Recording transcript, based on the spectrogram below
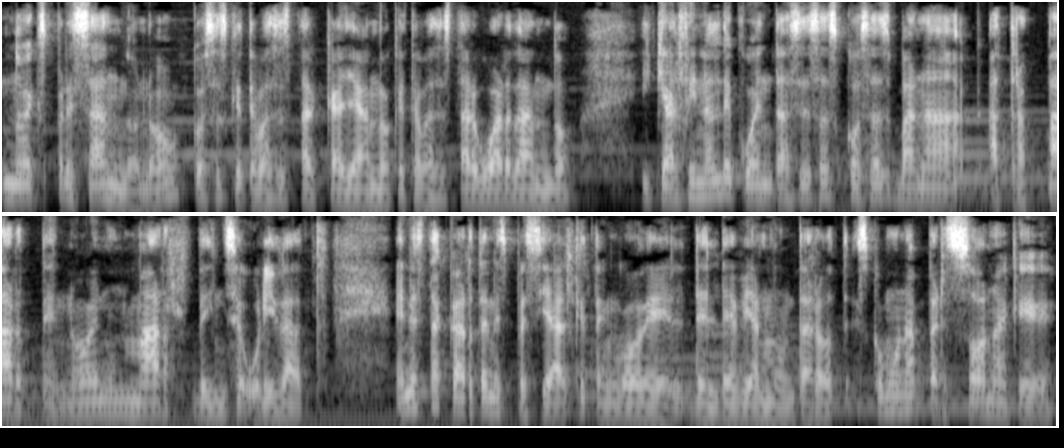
no expresando, ¿no? Cosas que te vas a estar callando, que te vas a estar guardando y que al final de cuentas esas cosas van a atraparte, ¿no? En un mar de inseguridad. En esta carta en especial que tengo del, del Debian Montarot, es como una persona que,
